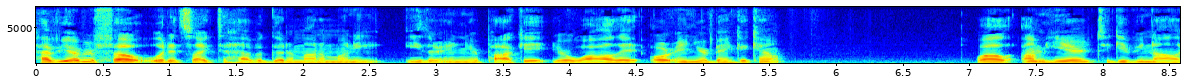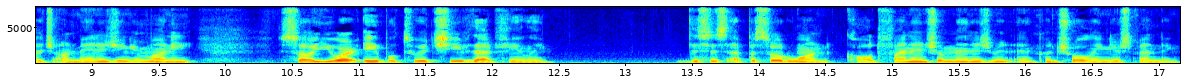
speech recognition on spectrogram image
Have you ever felt what it's like to have a good amount of money either in your pocket, your wallet, or in your bank account? Well, I'm here to give you knowledge on managing your money so you are able to achieve that feeling. This is episode 1 called Financial Management and Controlling Your Spending.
